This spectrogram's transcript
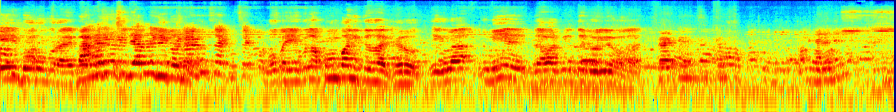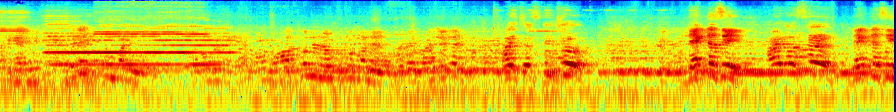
এই বড় আপনি কি করবেন চেক চেক ও ভাই এগুলা কোম্পানিতে যায় ফেরত এগুলা নিয়ে যাওয়ার বিরুদ্ধে ডলে হয় দেখতেছি দেখতেছি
